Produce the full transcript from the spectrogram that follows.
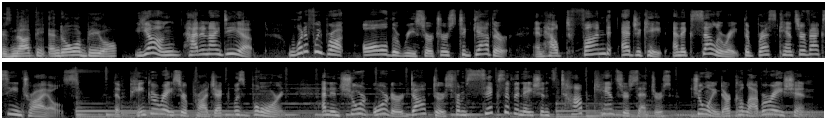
is not the end all or be all. Young had an idea. What if we brought all the researchers together and helped fund, educate, and accelerate the breast cancer vaccine trials? The Pink Eraser Project was born. And in short order, doctors from six of the nation's top cancer centers joined our collaboration.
